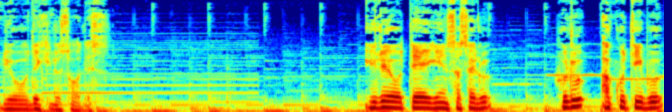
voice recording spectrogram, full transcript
利用できるそうです。揺れを低減させるフルアクティブ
